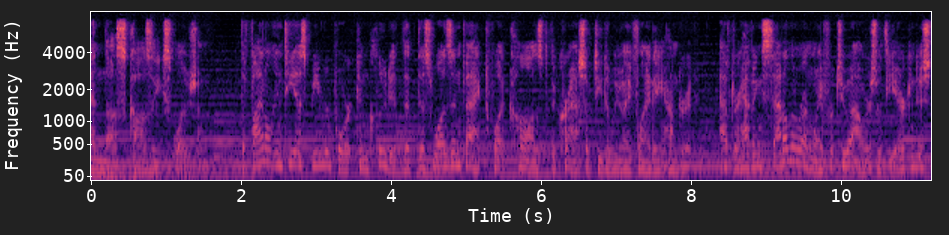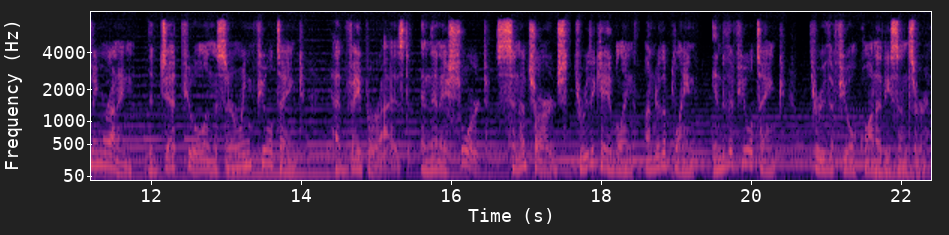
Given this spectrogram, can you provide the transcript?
and thus cause the explosion. The final NTSB report concluded that this was in fact what caused the crash of TWA Flight 800. After having sat on the runway for two hours with the air conditioning running, the jet fuel in the center wing fuel tank had vaporized, and then a short sent a charge through the cabling under the plane into the fuel tank through the fuel quantity sensor,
